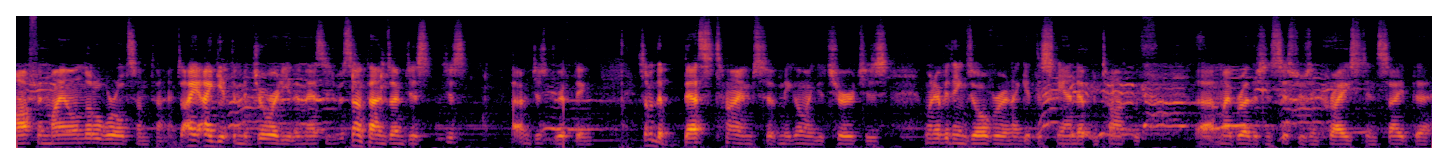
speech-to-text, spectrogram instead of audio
off in my own little world. Sometimes I, I get the majority of the message, but sometimes I'm just just I'm just drifting. Some of the best times of me going to church is when everything's over and I get to stand up and talk with uh, my brothers and sisters in Christ inside the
